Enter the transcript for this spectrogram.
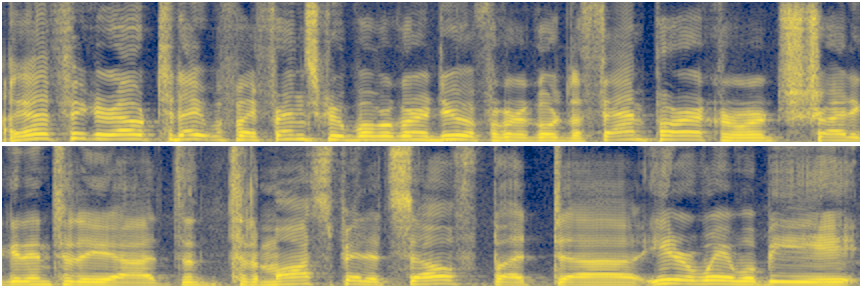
I gotta figure out tonight with my friends group what we're gonna do. If we're gonna go to the fan park or we're gonna try to get into the uh, to, to the moss pit itself. But uh, either way, we'll be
